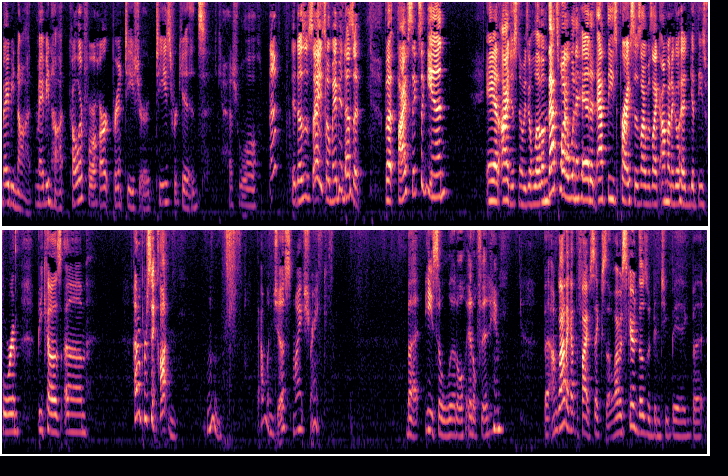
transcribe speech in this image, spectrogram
Maybe not. Maybe not. Color for a heart print t-shirt. Tees for kids. Casual. Eh, it doesn't say, so maybe it doesn't. But five six again. And I just know he's to love them. That's why I went ahead and at these prices, I was like, I'm going to go ahead and get these for him. Because um, 100% cotton. Mm, that one just might shrink. But he's so little, it'll fit him. But I'm glad I got the five six though. I was scared those would have been too big. But,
